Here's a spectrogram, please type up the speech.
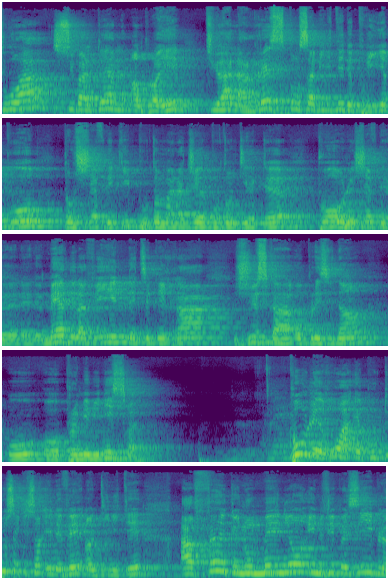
toi, subalterne employé, tu as la responsabilité de prier pour ton chef d'équipe, pour ton manager, pour ton directeur, pour le chef de maire de la ville, etc., jusqu'au président ou au premier ministre pour le roi et pour tous ceux qui sont élevés en dignité, afin que nous menions une vie paisible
